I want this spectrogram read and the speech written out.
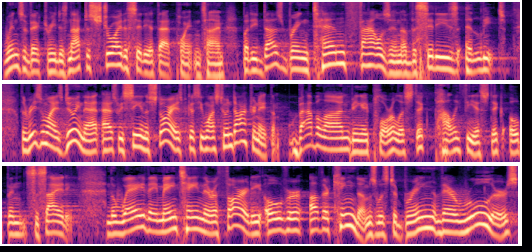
Wins a victory, does not destroy the city at that point in time, but he does bring 10,000 of the city's elite. The reason why he's doing that, as we see in the story, is because he wants to indoctrinate them. Babylon being a pluralistic, polytheistic, open society. The way they maintained their authority over other kingdoms was to bring their rulers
